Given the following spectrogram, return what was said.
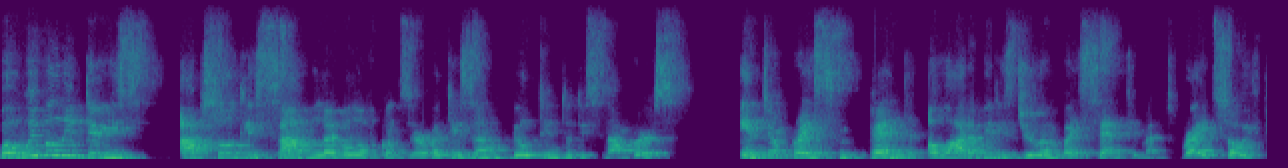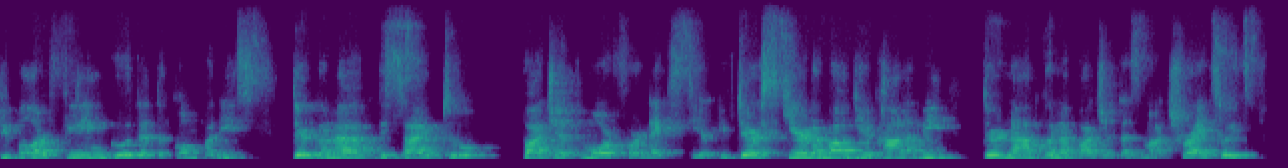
Well, we believe there is absolutely some level of conservatism built into these numbers enterprise spend, a lot of it is driven by sentiment, right? So if people are feeling good at the companies, they're gonna decide to budget more for next year. If they're scared about the economy, they're not gonna budget as much, right? So it's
